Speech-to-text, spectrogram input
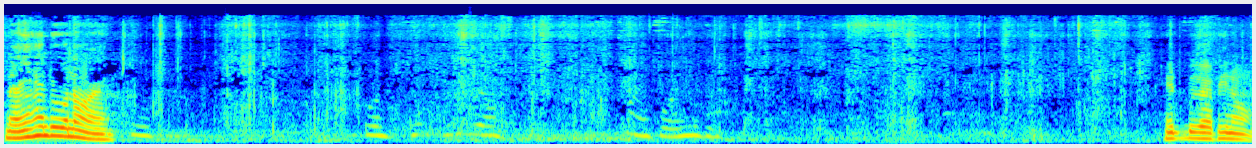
ไหนให้ดูหน่อย เฮ็ดเบื่อพี่น้อง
